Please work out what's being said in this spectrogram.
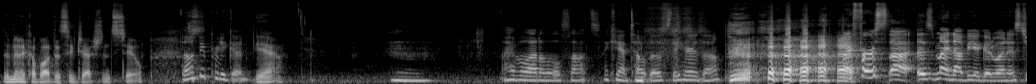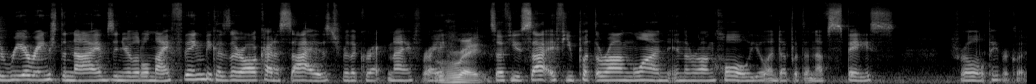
There's been a couple other suggestions too. that would be pretty good. Yeah. I have a lot of little thoughts. I can't tell those to here though. My first thought, this might not be a good one, is to rearrange the knives in your little knife thing because they're all kind of sized for the correct knife, right? Right. So if you si- if you put the wrong one in the wrong hole, you'll end up with enough space for a little paperclip.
